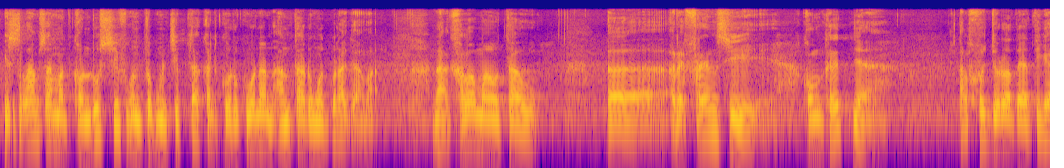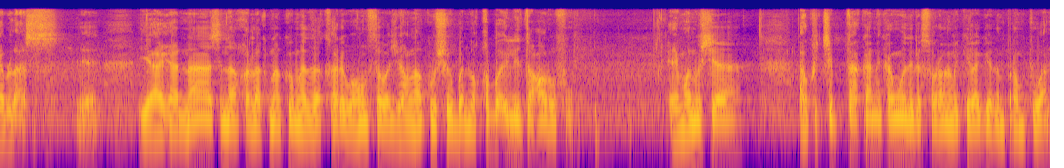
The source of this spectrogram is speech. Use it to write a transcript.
Islam sangat kondusif untuk menciptakan kerukunan antar umat beragama. Nah, kalau mau tahu uh, referensi konkretnya Al-Hujurat ayat 13 ya. Ya ayuhan nas inna khalaqnakum min dzakari wa untha wa ja'alnakum syuban wa qabaila ta'arufu. Eh manusia, Aku ciptakan kamu dari seorang laki-laki dan perempuan.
